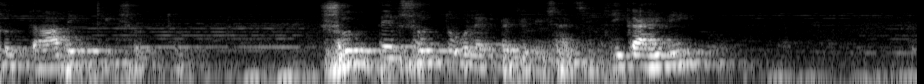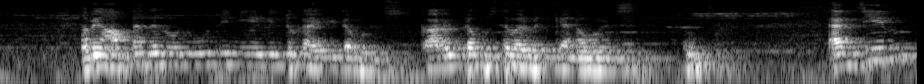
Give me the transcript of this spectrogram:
সত্য আবেক্ষিক সত্য। সত্যের সত্য বলে একটা জিনিস আছে। কি কাহিনী? আমি আপনাদের অনুমতি নিয়ে কিন্তু কাহিনীটা বলছি। কারণটা বুঝতে পারবেন কেন বলছি। একদিন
